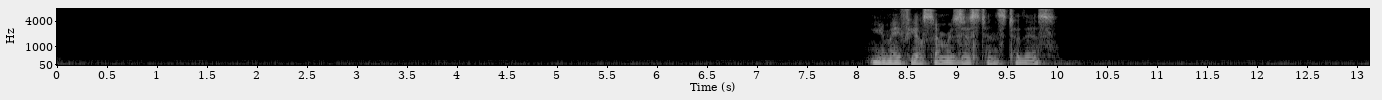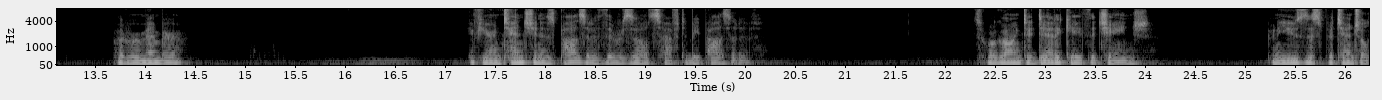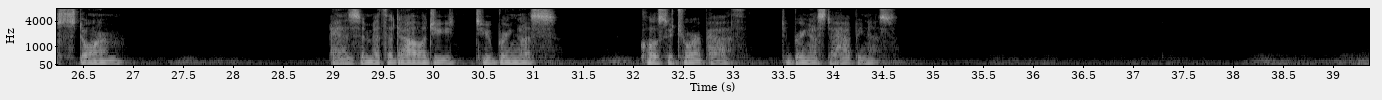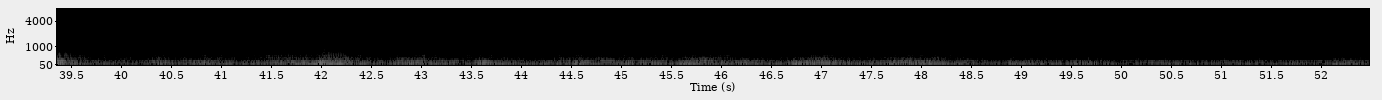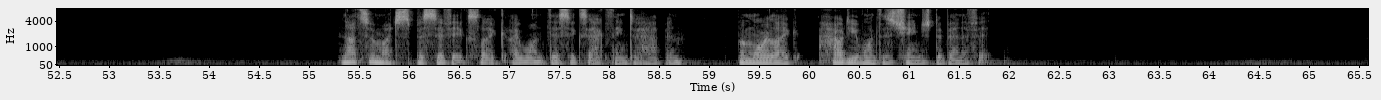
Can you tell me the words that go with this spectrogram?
You may feel some resistance to this. But remember, if your intention is positive, the results have to be positive. So we're going to dedicate the change. Going to use this potential storm as a methodology to bring us closer to our path, to bring us to happiness. Not so much specifics like, I want this exact thing to happen, but more like, how do you want this change to benefit?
